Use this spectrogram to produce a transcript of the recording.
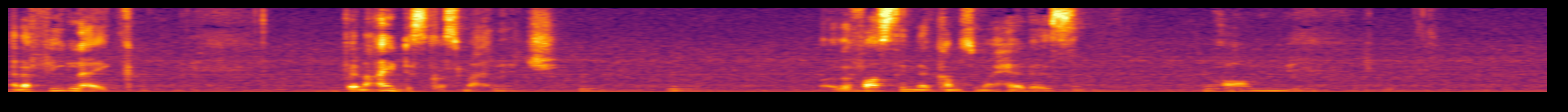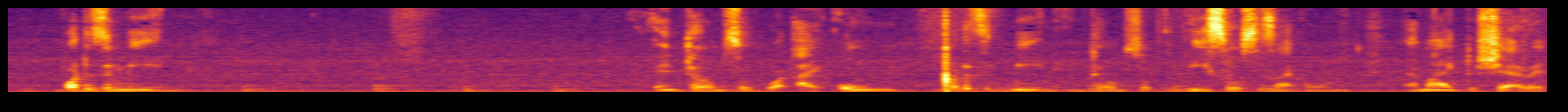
And I feel like when I discuss marriage, the first thing that comes to my head is um, what does it mean in terms of what I own? What does it mean in terms of the resources I own? Am I to share it?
